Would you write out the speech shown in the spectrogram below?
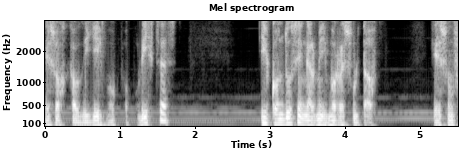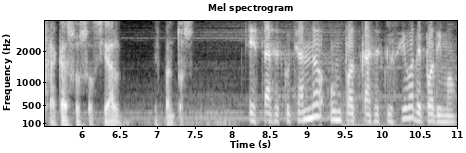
esos caudillismos populistas y conducen al mismo resultado, que es un fracaso social espantoso. Estás escuchando un podcast exclusivo de Podimo.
